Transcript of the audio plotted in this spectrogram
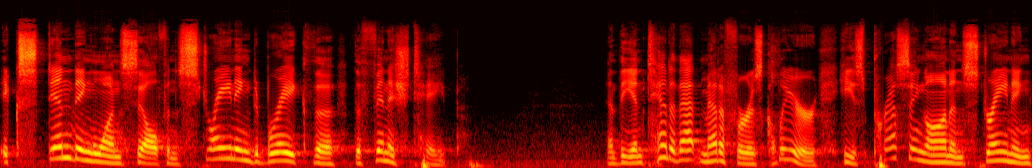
extending oneself, and straining to break the, the finish tape. And the intent of that metaphor is clear. He's pressing on and straining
